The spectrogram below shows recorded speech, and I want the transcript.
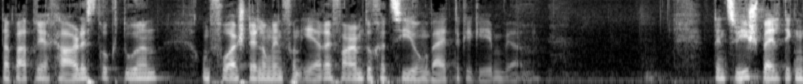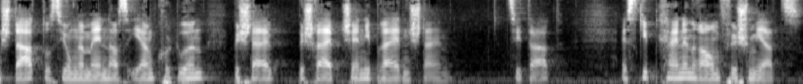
da patriarchale Strukturen und Vorstellungen von Ehre vor allem durch Erziehung weitergegeben werden. Den zwiespältigen Status junger Männer aus Ehrenkulturen beschreibt Jenny Breidenstein. Zitat: Es gibt keinen Raum für Schmerz.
